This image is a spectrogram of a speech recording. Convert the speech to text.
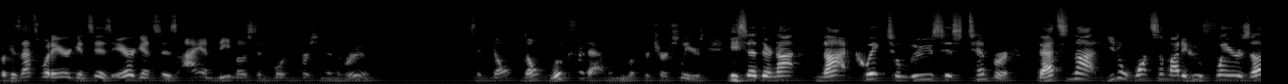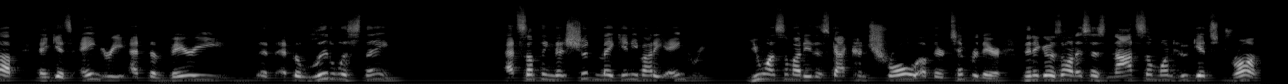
Because that's what arrogance is. Arrogance is I am the most important person in the room. He said, don't, don't look for that when you look for church leaders. He said they're not, not quick to lose his temper. That's not, you don't want somebody who flares up and gets angry at the very, at, at the littlest thing. That's something that shouldn't make anybody angry. You want somebody that's got control of their temper there. Then it goes on, it says, not someone who gets drunk.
